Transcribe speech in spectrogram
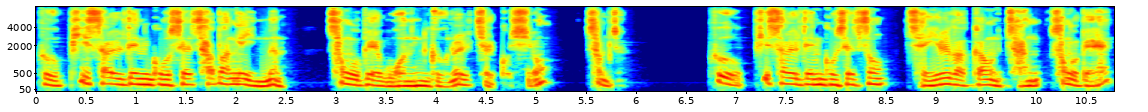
그 피살된 곳의 사방에 있는 성읍의 원근을 잴 것이요. 3절. 그 피살된 곳에서 제일 가까운 장, 성읍에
